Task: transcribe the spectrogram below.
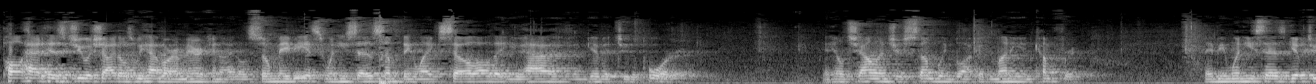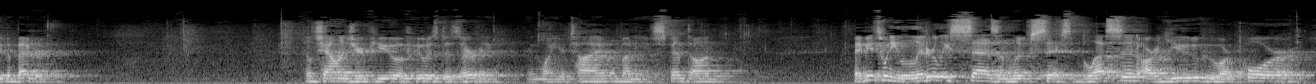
Paul had his Jewish idols, we have our American idols. So maybe it's when he says something like, Sell all that you have and give it to the poor. And he'll challenge your stumbling block of money and comfort. Maybe when he says, give to the beggar, he'll challenge your view of who is deserving and what your time or money is spent on. Maybe it's when he literally says in Luke 6, Blessed are you who are poor,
